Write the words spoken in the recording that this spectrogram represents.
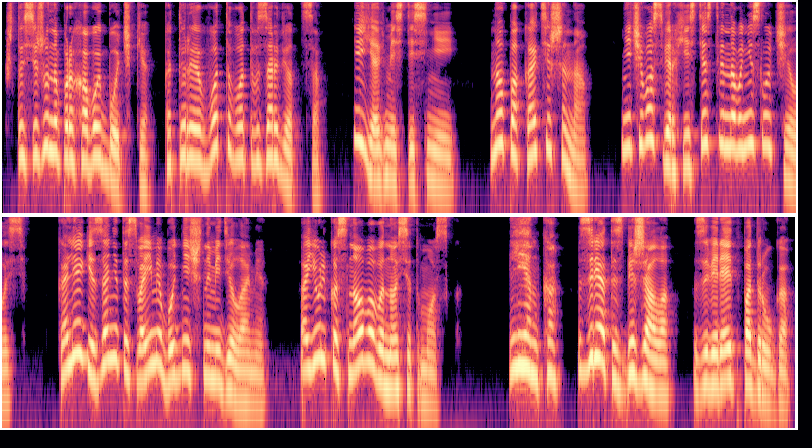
что сижу на пороховой бочке, которая вот-вот взорвется. И я вместе с ней. Но пока тишина. Ничего сверхъестественного не случилось. Коллеги заняты своими будничными делами, а Юлька снова выносит мозг. «Ленка, зря ты сбежала!» – заверяет подруга.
